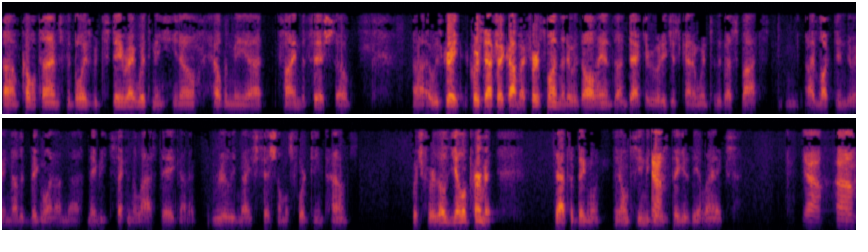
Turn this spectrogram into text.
Um, a couple times the boys would stay right with me, you know, helping me uh, find the fish. So uh, it was great. Of course, after I caught my first one, that it was all hands on deck. Everybody just kind of went to the best spots. I lucked into another big one on the maybe second to last day. Got a really nice fish, almost 14 pounds. Which for those yellow permit, that's a big one. They don't seem to get yeah. as big as the Atlantics. Yeah. Um,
